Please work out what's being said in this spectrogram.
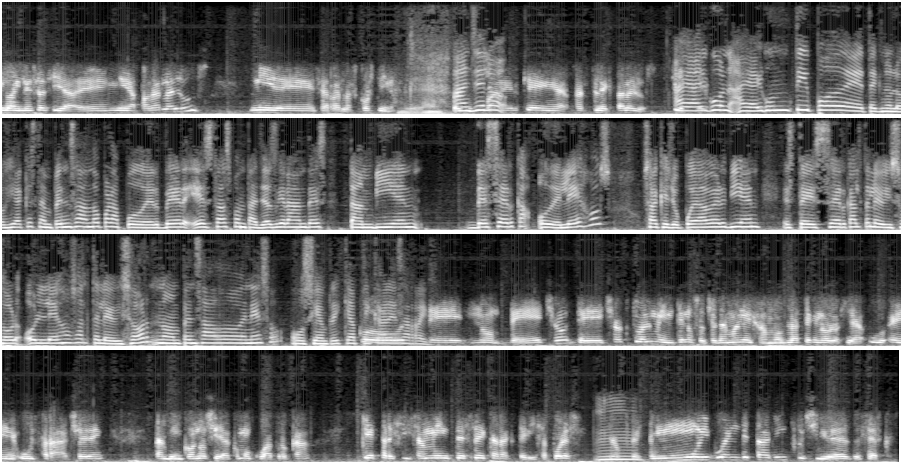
no hay necesidad de, ni de apagar la luz ni de cerrar las cortinas. Bien. Panel que refleja la luz. ¿hay algún, ¿hay algún tipo de tecnología que estén pensando para poder ver estas pantallas grandes también de cerca o de lejos? O sea, que yo pueda ver bien, esté cerca al televisor o lejos al televisor. ¿No han pensado en eso? ¿O siempre hay que aplicar Oh, esa regla? de- no, de hecho, de hecho actualmente nosotros ya manejamos la tecnología eh, Ultra HD, también conocida como 4K, que precisamente se caracteriza por eso. que Mm. ofrece un muy buen detalle inclusive desde cerca.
